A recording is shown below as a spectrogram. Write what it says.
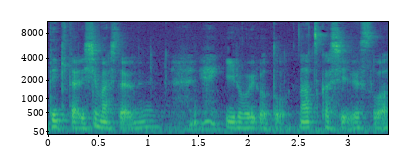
できたりしましたよね。いろいろと懐かしいですわ。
